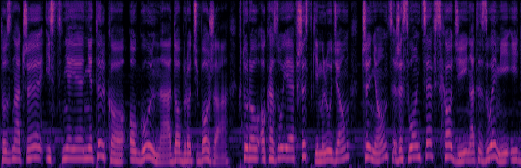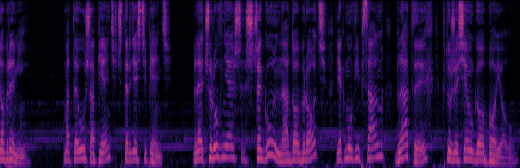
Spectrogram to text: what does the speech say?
To znaczy, istnieje nie tylko ogólna dobroć Boża, którą okazuje wszystkim ludziom, czyniąc, że słońce wschodzi nad złymi i dobrymi. Mateusza 5:45. Lecz również szczególna dobroć, jak mówi psalm, dla tych, którzy się go boją.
